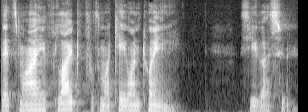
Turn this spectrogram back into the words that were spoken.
that's my flight with my K120. See you guys soon.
